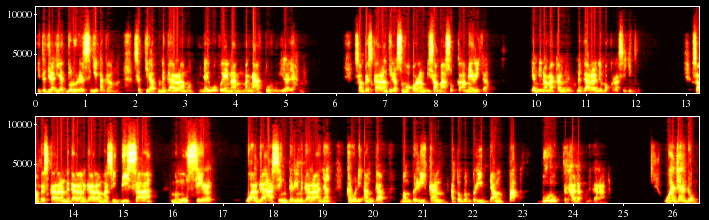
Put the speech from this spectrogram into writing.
kita tidak lihat dulu dari segi agama. Setiap negara mempunyai wewenang mengatur wilayahnya. Sampai sekarang tidak semua orang bisa masuk ke Amerika yang dinamakan negara demokrasi itu. Sampai sekarang negara-negara masih bisa mengusir warga asing dari negaranya kalau dianggap memberikan atau memberi dampak buruk terhadap negaranya. Wajar dong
